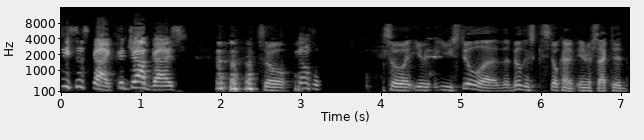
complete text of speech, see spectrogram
release this guy. Good job, guys. so, so you you still uh, the building's still kind of intersected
